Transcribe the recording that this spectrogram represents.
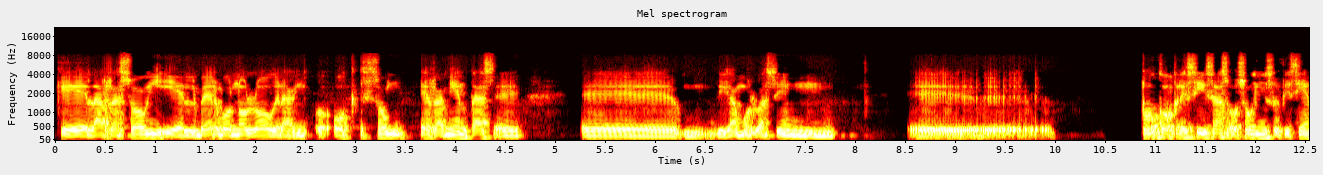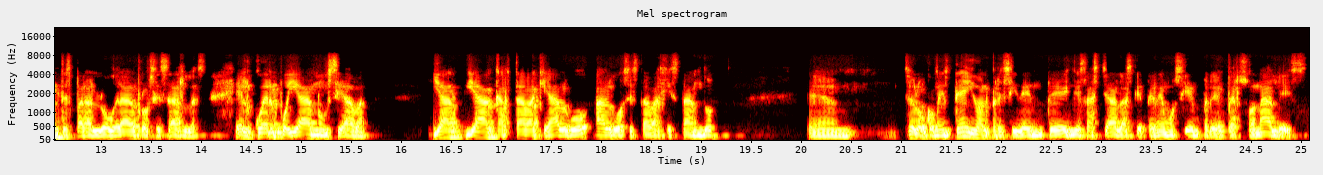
que la razón y el verbo no logran, o, son herramientas, eh, eh, digámoslo así, eh, poco precisas o son insuficientes para lograr procesarlas. El cuerpo ya anunciaba, ya, ya captaba que algo, algo se estaba gestando se lo comenté yo al presidente en esas charlas que tenemos siempre personales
